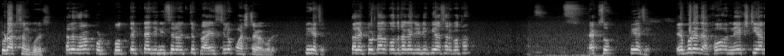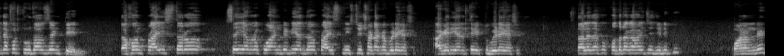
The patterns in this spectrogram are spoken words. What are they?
প্রোডাকশান করেছি। তাহলে ধরো প্রত্যেকটা জিনিসের হচ্ছে প্রাইস ছিল পাঁচ টাকা করে, ঠিক আছে? তাহলে টোটাল কত টাকা জিডিপি আসার কথা? একশো, ঠিক আছে? এরপরে দেখো নেক্সট ইয়ার দেখো টু তখন প্রাইস ধরো, সেই আমরা কোয়ান্টিটি আর ধরো প্রাইস নিশ্চয়ই ছ টাকা বেড়ে গেছে, আগের ইয়ার থেকে একটু বেড়ে গেছে। তাহলে দেখো কত টাকা হয়েছে জিডিপি ওয়ান হান্ড্রেড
